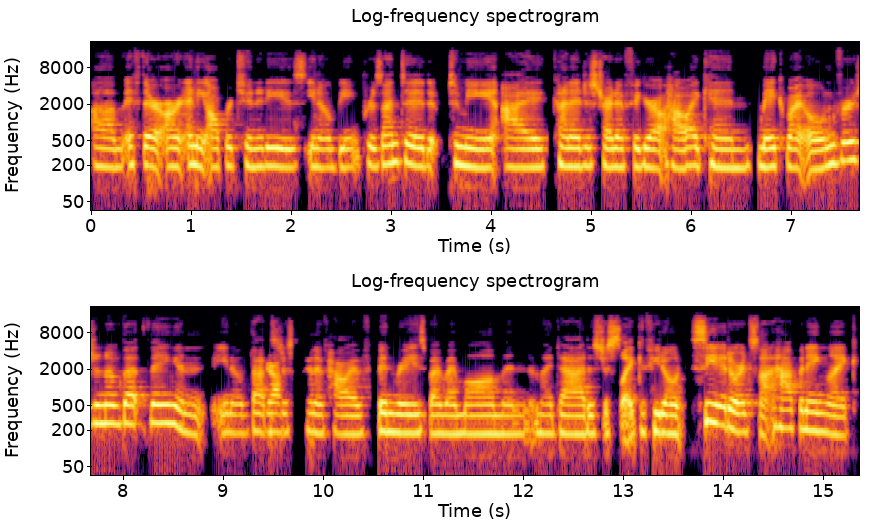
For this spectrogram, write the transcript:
um, if there aren't any opportunities, you know, being presented to me, I kind of just try to figure out how I can make my own version of that thing. And, you know, that's yeah. just kind of how I've been raised by my mom and my dad is just like, if you don't see it or it's not happening, like,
